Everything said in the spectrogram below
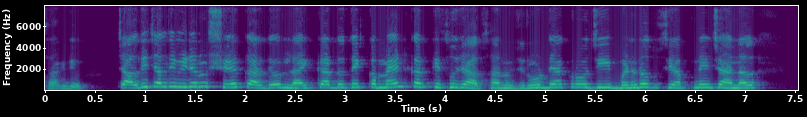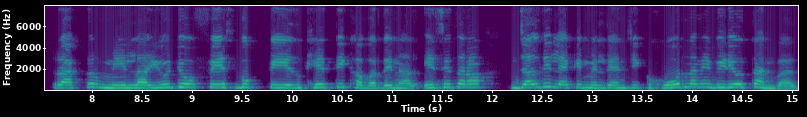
ਸਕਦੇ ਹੋ। ਚਲਦੀ ਚਲਦੀ ਵੀਡੀਓ ਨੂੰ ਸ਼ੇਅਰ ਕਰ ਦਿਓ ਲਾਈਕ ਕਰ ਦਿਓ ਤੇ ਕਮੈਂਟ ਕਰਕੇ ਸੁਝਾਅ ਸਾਨੂੰ ਜ਼ਰੂਰ ਦਿਆ ਕਰੋ ਜੀ। ਬਣੇ ਰਹੋ ਤੁਸੀਂ ਆਪਣੇ channel tractor Mela YouTube, Facebook page Kheti Khabar ਦੇ ਨਾਲ। ਇਸੇ ਤਰ੍ਹਾਂ ਜਲਦੀ ਲੈ ਕੇ ਮਿਲਦੇ ਹਾਂ ਜੀ ਇੱਕ ਹੋਰ ਨਵੀਂ ਵੀਡੀਓ ਧੰਨਵਾਦ।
